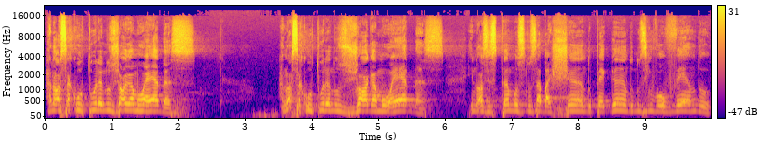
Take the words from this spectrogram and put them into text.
A nossa cultura nos joga moedas. A nossa cultura nos joga moedas. E nós estamos nos abaixando, pegando, nos envolvendo.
